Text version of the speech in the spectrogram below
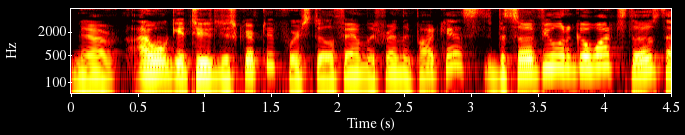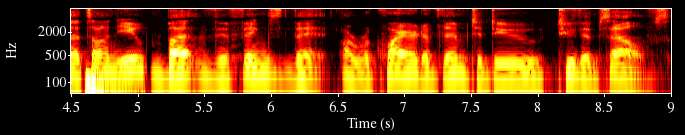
now I won't get too descriptive. We're still a family friendly podcast. But so if you want to go watch those, that's on you. But the things that are required of them to do to themselves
